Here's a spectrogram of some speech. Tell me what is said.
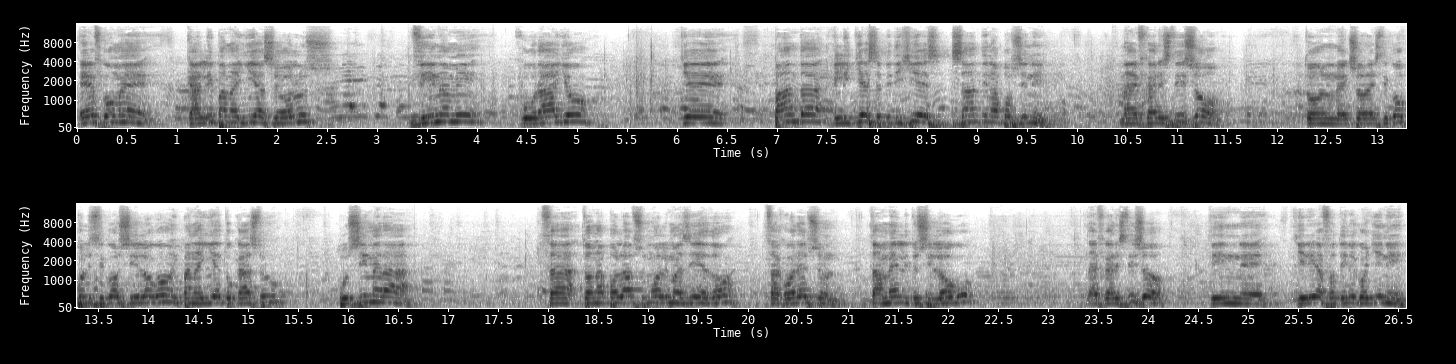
Εύχομαι καλή Παναγία σε όλους, δύναμη, κουράγιο και πάντα γλυκές επιτυχίες σαν την απόψινή. Να ευχαριστήσω τον Εξοραϊστικό Πολιτιστικό Σύλλογο, η Παναγία του Κάστρου, που σήμερα θα τον απολαύσουμε όλοι μαζί εδώ, θα χορέψουν τα μέλη του Συλλόγου. Να ευχαριστήσω την ε, κυρία Φωτεινή Κοκκίνη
